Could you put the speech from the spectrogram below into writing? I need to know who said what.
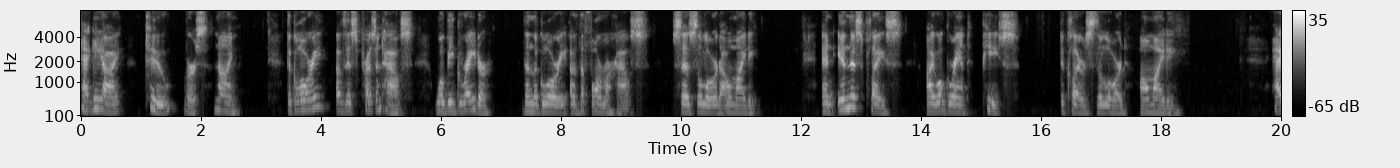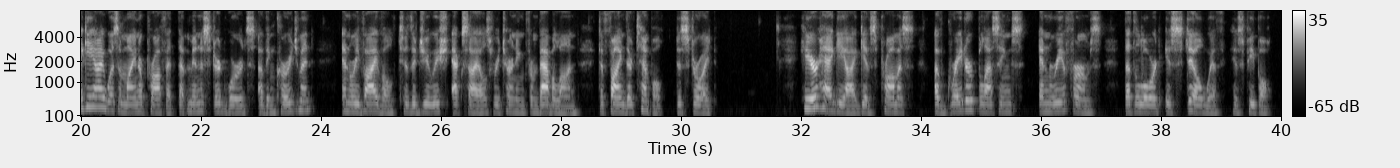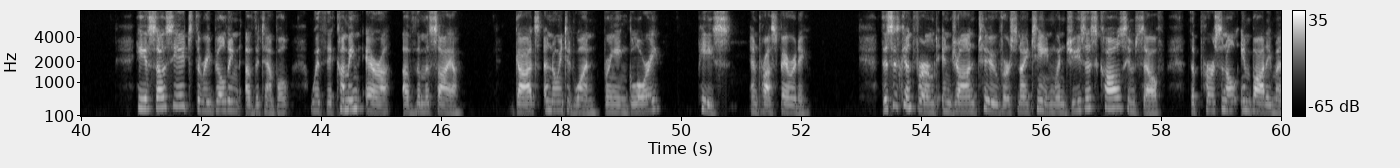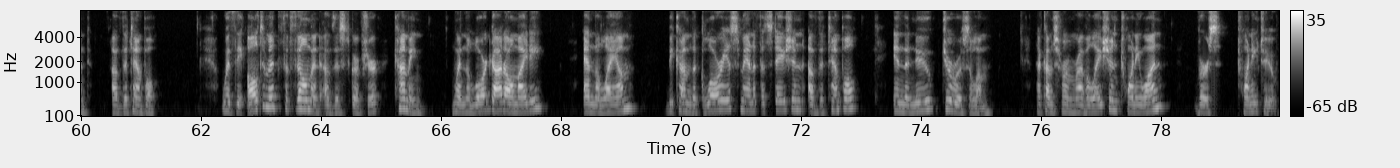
Speaker 1: Haggai 2, verse 9. The glory of this present house will be greater than the glory of the former house, says the Lord Almighty. And in this place I will grant peace, declares the Lord Almighty. Haggai was a minor prophet that ministered words of encouragement and revival to the Jewish exiles returning from Babylon to find their temple destroyed. Here, Haggai gives promise of greater blessings and reaffirms that the Lord is still with his people. He associates the rebuilding of the temple with the coming era of the Messiah, God's anointed one, bringing glory, peace, and prosperity. This is confirmed in John 2, verse 19, when Jesus calls himself the personal embodiment of the temple. With the ultimate fulfillment of this scripture coming when the Lord God Almighty and the Lamb become the glorious manifestation of the temple in the New Jerusalem. That comes from Revelation 21, verse 22.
